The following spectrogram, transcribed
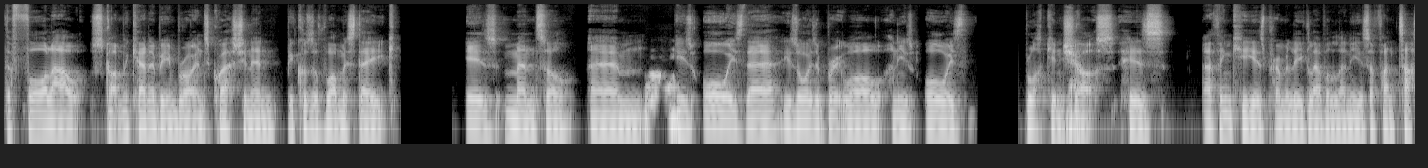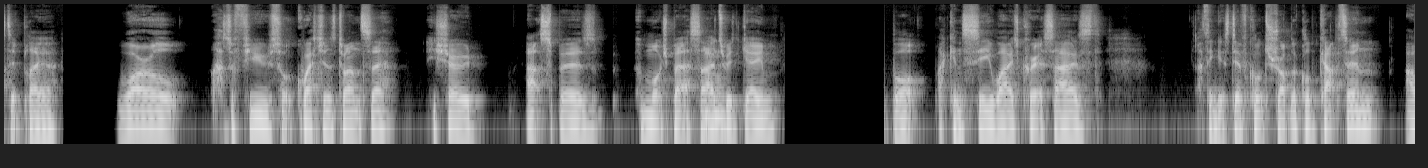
the fallout. Scott McKenna being brought into questioning because of one mistake is mental. Um, mm-hmm. he's always there. He's always a brick wall, and he's always blocking yeah. shots. His, I think he is Premier League level and he is a fantastic player. Worrall has a few sort of questions to answer. He showed at Spurs a much better side mm. to his game. but I can see why he's criticised. I think it's difficult to drop the club captain. I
